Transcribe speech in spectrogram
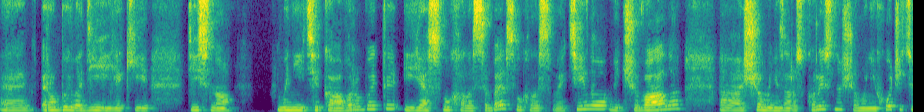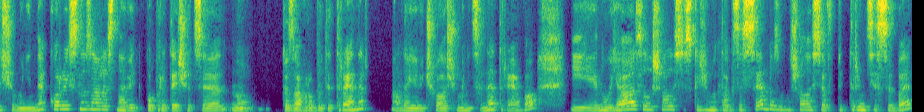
е, робила дії, які дійсно мені цікаво робити, і я слухала себе, слухала своє тіло, відчувала, що мені зараз корисно, що мені хочеться, що мені не корисно зараз, навіть попри те, що це ну, казав робити тренер. Але я відчувала, що мені це не треба. І ну, я залишалася, скажімо так, за себе, залишалася в підтримці себе.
